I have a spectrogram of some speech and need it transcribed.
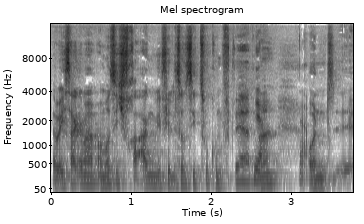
aber ich sage immer, man muss sich fragen, wie viel ist uns die Zukunft wert. Ja, ne? ja. Und äh,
